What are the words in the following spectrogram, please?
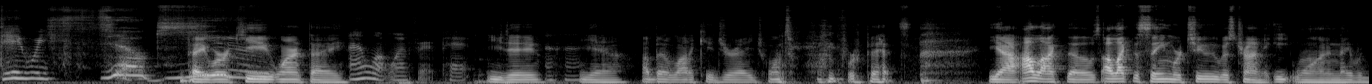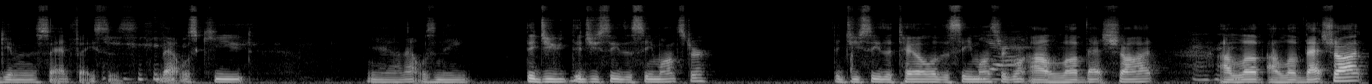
They were so cute. They were cute, weren't they? I want one for a pet. You do? Uh-huh. Yeah. I bet a lot of kids your age want one for pets. Yeah, I like those. I like the scene where Chewie was trying to eat one and they were giving the sad faces. that was cute. Yeah, that was neat. Did you did you see the sea monster? Did you see the tail of the sea monster Yeah. going? I love that shot. Uh-huh. I love I love that shot.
